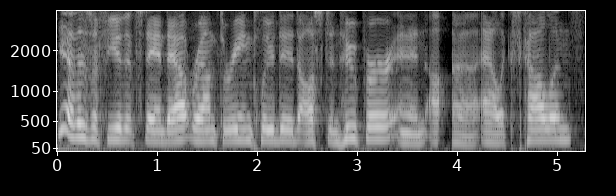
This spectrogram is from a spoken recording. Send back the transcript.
Yeah, there's a few that stand out. Round three included Austin Hooper and uh, Alex Collins.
